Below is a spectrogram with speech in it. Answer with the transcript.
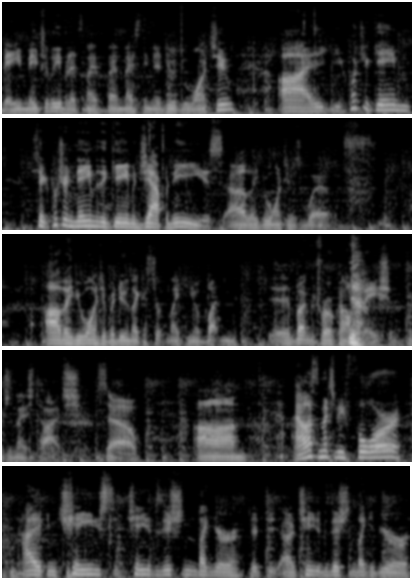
ma- majorly, but it's a nice, a nice thing to do if you want to. Uh, you, you can put your game, so you can put your name in the game in Japanese, uh, like if you want to as well. Uh, like if you want to by doing like a certain like you know button uh, button control combination, which is a nice touch. So, um, I also mentioned before how you can change change the position like your uh, change the position like if you're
